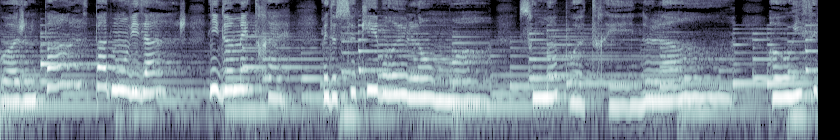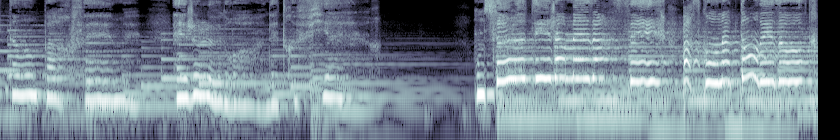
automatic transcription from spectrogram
vois? Je ne parle pas de mon visage, ni de mes traits, mais de ce qui brûle en moi, sous ma poitrine là. Oh oui, c'est imparfait, mais ai-je le droit d'être fière On ne se le dit jamais assez, parce qu'on attend des autres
